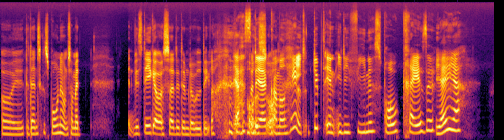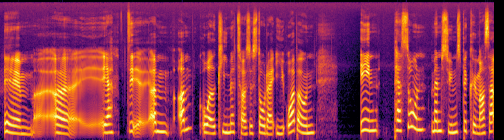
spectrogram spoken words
og øh, det danske sprognævn, som at hvis det ikke er os, så er det dem, der uddeler. ja, så det er kommet helt dybt ind i de fine sprogkredse. Ja, ja. Øhm, og ja, det, om, om ordet klimatosse står der i ordbogen. En person, man synes bekymrer sig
